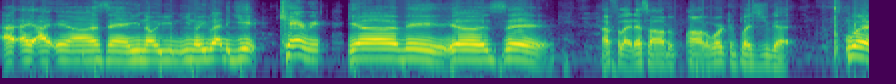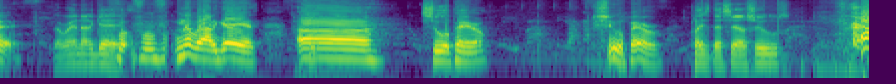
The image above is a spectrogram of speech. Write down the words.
I, I, I, you know what I'm saying? You know, you, you know, you like to get carried. You know what I mean? You know what I'm saying? I feel like that's all the all the working places you got. What? That ran out of gas. For, for, for, never out of gas. Uh, Shoe apparel. shoe apparel. Place that sell shoes.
